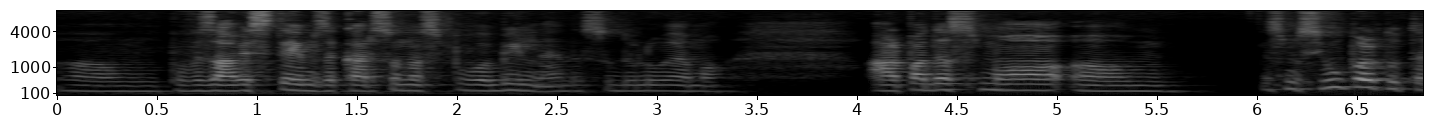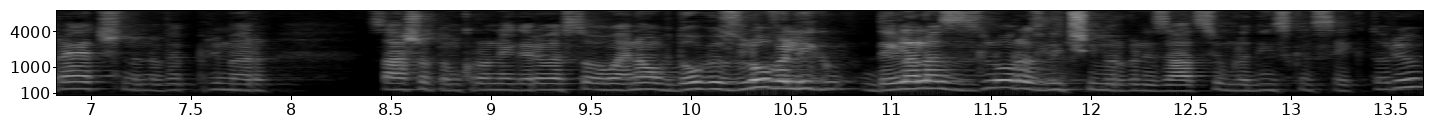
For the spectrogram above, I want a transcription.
um, povezavi s tem, za kar so nas povabili, ne, da sodelujemo. Ali pa da smo, um, da smo si upali tudi reči, na primer. Saša Tom Kronegreva so v enem obdobju zelo veliko delala z zelo različnimi organizacijami v mladinskem sektorju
